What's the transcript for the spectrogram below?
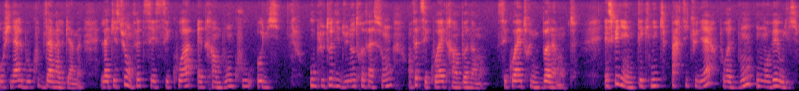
au final beaucoup d'amalgame. La question en fait, c'est c'est quoi être un bon coup au lit? Ou plutôt dit d'une autre façon, en fait, c'est quoi être un bon amant? C'est quoi être une bonne amante? Est-ce qu'il y a une technique particulière pour être bon ou mauvais au lit?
